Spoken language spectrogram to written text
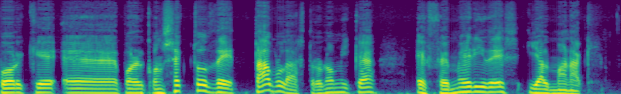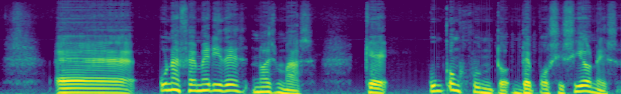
porque eh, por el concepto de tabla astronómica, efemérides y almanaque. Eh, una efeméride no es más que un conjunto de posiciones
